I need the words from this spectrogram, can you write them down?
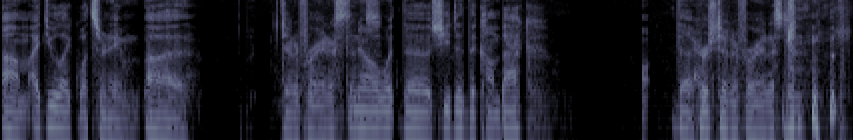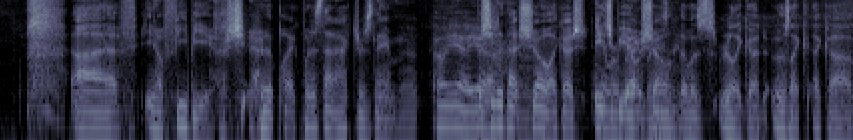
Um, I do like what's her name. Uh, Jennifer Aniston. no, what the she did the comeback. The her, Jennifer Aniston. uh, f- you know Phoebe. She, her, like what is that actor's name? oh yeah, yeah. But she did that show, like a sh- HBO show that was really good. It was like like a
